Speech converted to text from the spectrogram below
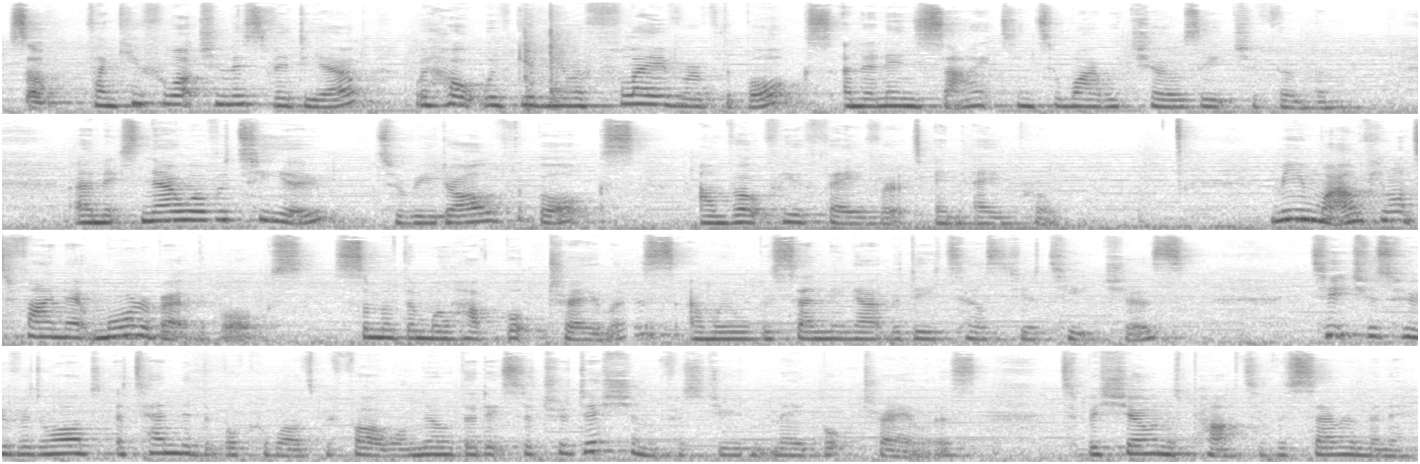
So thank you for watching this video. We hope we've given you a flavour of the books and an insight into why we chose each of them. And it's now over to you to read all of the books and vote for your favourite in April. Meanwhile, if you want to find out more about the books, some of them will have book trailers and we will be sending out the details to your teachers. Teachers who've attended the book awards before will know that it's a tradition for student-made book trailers to be shown as part of the ceremony.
